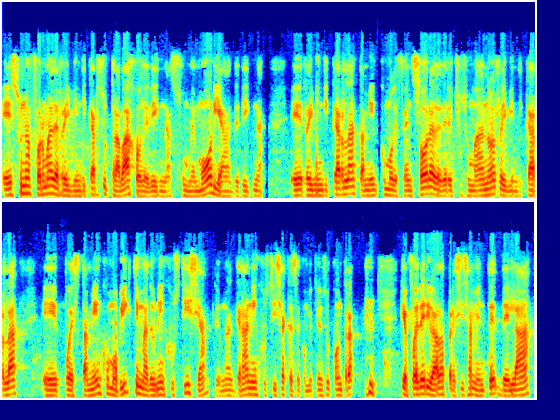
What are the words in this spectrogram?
es una forma de reivindicar su trabajo de Digna, su memoria de Digna, eh, reivindicarla también como defensora de derechos humanos, reivindicarla eh, pues también como víctima de una injusticia, de una gran injusticia que se cometió en su contra, que fue derivada precisamente de la,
